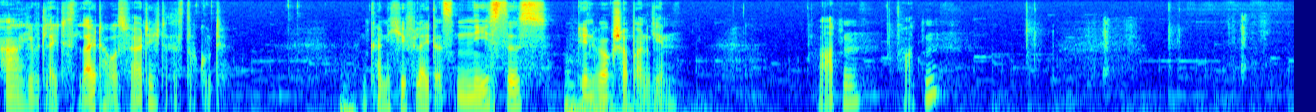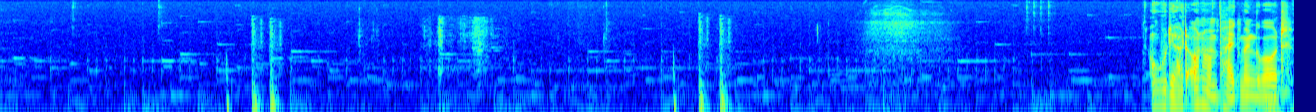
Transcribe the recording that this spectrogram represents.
Ah, hier wird gleich das Lighthouse fertig. Das ist doch gut. Dann kann ich hier vielleicht als nächstes den Workshop angehen. Warten, warten. Oh, der hat auch noch einen Pikeman gebaut.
